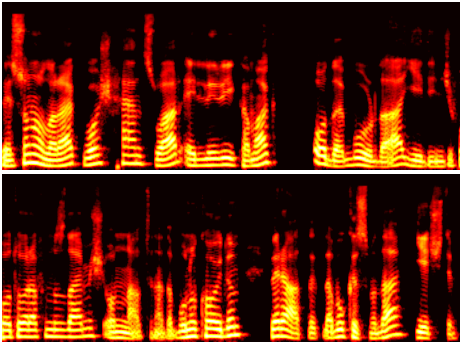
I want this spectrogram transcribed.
Ve son olarak wash hands var. Elleri yıkamak. O da burada 7. fotoğrafımızdaymış. Onun altına da bunu koydum ve rahatlıkla bu kısmı da geçtim.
